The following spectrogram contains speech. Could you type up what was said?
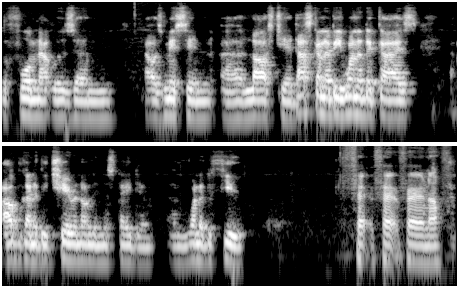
the form that was um, that was missing uh, last year. That's going to be one of the guys I'm going to be cheering on in the stadium, and one of the few. Fair, fair, fair enough.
